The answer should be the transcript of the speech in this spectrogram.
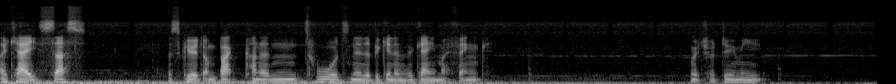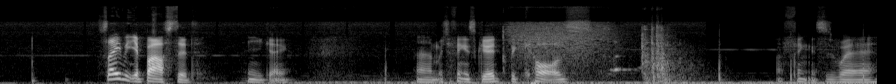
okay, so that's that's good. I'm back kind of towards near the beginning of the game, I think, which will do me. Save it, you bastard! There you go. Um, which I think is good because I think this is where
